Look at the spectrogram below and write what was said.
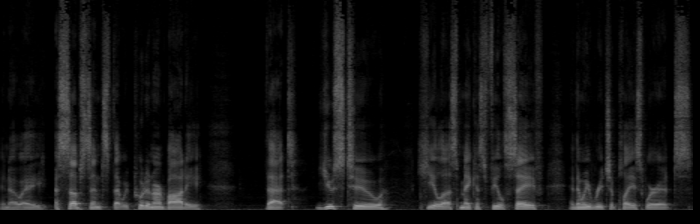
you know, a, a substance that we put in our body that used to heal us, make us feel safe, and then we reach a place where it's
